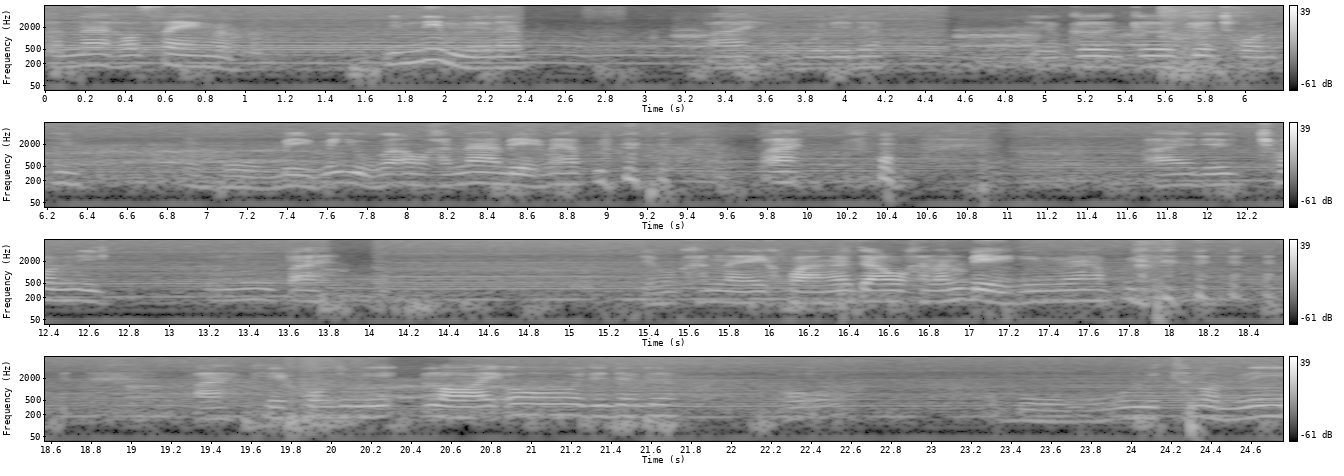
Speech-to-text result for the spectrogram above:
คันหน้าเขาแซงแบบ นิ่มๆเลยนะครับไปโอ้โหเดี๋ยวเดี๋ยวเดี๋ยวเกินเกินเกินชนอืมโอ้โหเบรกไม่อยู่ก็เอาคันหน้าเบรกนะครับ ไปไปเดี๋ยวชนอีกอืมไป เดี๋ยวคันไหนขวางแล้วจะเอาคันนั้นเบรกอีกนะครับไปโอเคโค้งตรงนี้ลอย โอ้ยเดี๋ยวเดี๋ยวเดี๋ยวโอ้โอ้โหมีถนนนี่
